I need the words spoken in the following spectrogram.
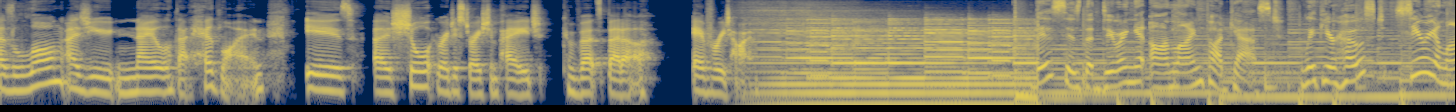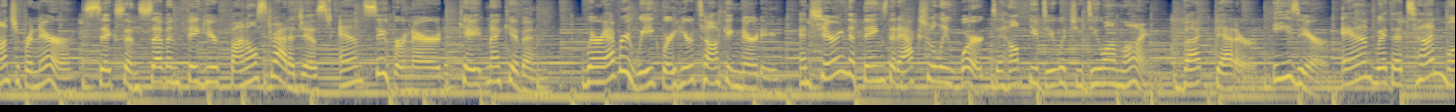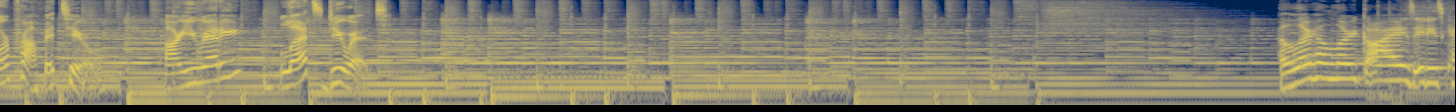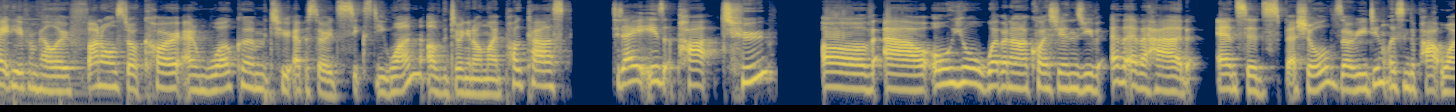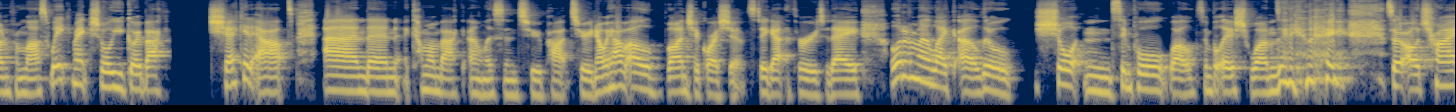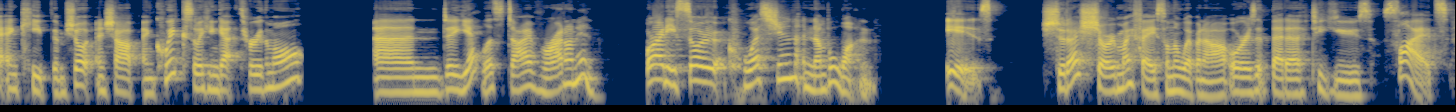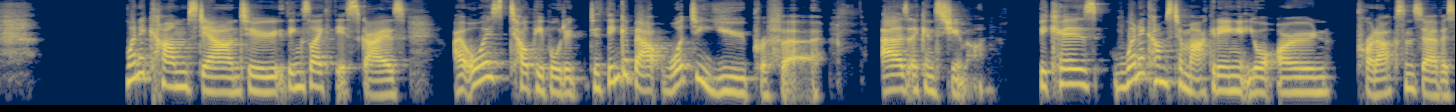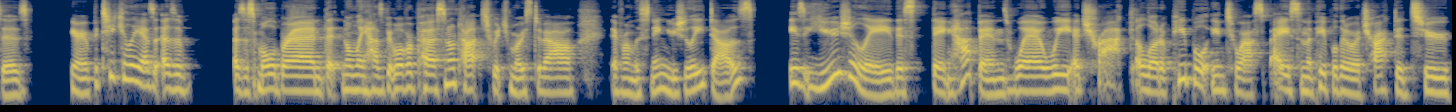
as long as you nail that headline, is a short registration page converts better every time. Is the Doing It Online podcast with your host, serial entrepreneur, six and seven figure funnel strategist, and super nerd, Kate McKibben where every week we're here talking nerdy and sharing the things that actually work to help you do what you do online, but better, easier, and with a ton more profit too. Are you ready? Let's do it. Hello, hello, guys. It is Kate here from HelloFunnels.co, and welcome to episode 61 of the Doing It Online podcast. Today is part two of our all your webinar questions you've ever, ever had answered special. So if you didn't listen to part one from last week, make sure you go back, check it out, and then come on back and listen to part two. Now, we have a bunch of questions to get through today. A lot of them are like a little short and simple, well, simple ish ones anyway. So I'll try and keep them short and sharp and quick so we can get through them all. And uh, yeah, let's dive right on in. Alrighty, so question number one is Should I show my face on the webinar or is it better to use slides? When it comes down to things like this, guys, I always tell people to, to think about what do you prefer as a consumer? Because when it comes to marketing your own products and services, you know, particularly as, as a as a smaller brand that normally has a bit more of a personal touch, which most of our everyone listening usually does, is usually this thing happens where we attract a lot of people into our space and the people that are attracted to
